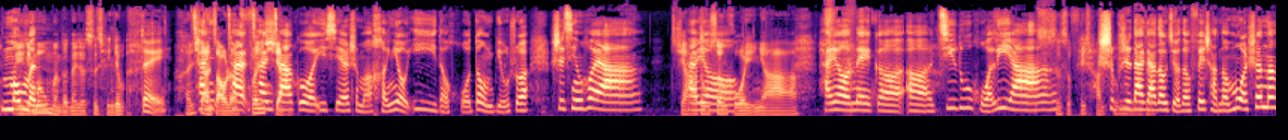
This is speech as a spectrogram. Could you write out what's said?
moment moment 的那个事情，就对，很想找人分享。参加过一些什么很有意义的活动，比如说世青会啊。家都生活营呀，还有那个呃，基督活力啊，是是非常，是不是大家都觉得非常的陌生呢？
